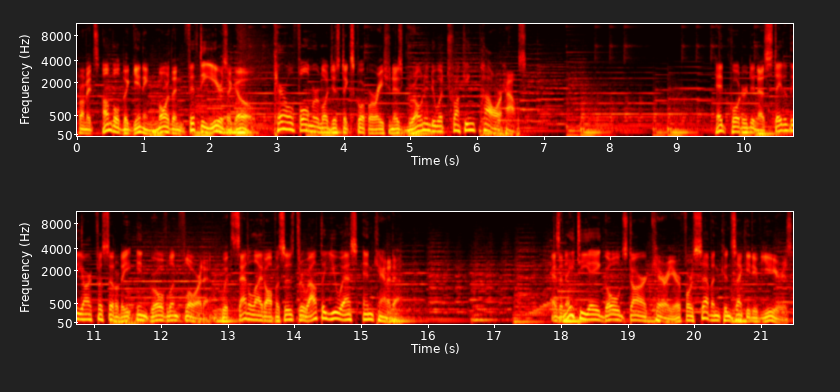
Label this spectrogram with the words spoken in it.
From its humble beginning more than 50 years ago, Carroll Fulmer Logistics Corporation has grown into a trucking powerhouse. Headquartered in a state of the art facility in Groveland, Florida, with satellite offices throughout the U.S. and Canada. As an ATA Gold Star carrier for seven consecutive years,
